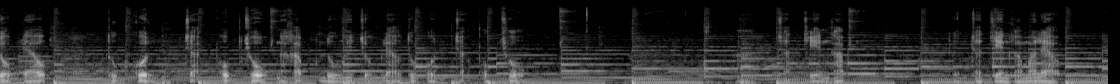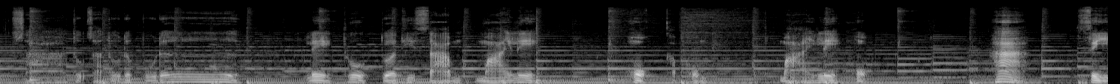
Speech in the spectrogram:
จบแล้วทุกคนจะพบโชคนะครับ ดูให้จบแล้วทุกคนจะพบโชคชัดเจนครับเริ่มชัดเจนเข้ามาแล้ว สาธุสาธุเด้อปูเด้อเลขทูบตัวที่สามหมายเลขหกครับผม หมายเลขห กห้าสี่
